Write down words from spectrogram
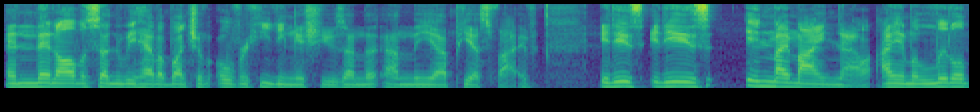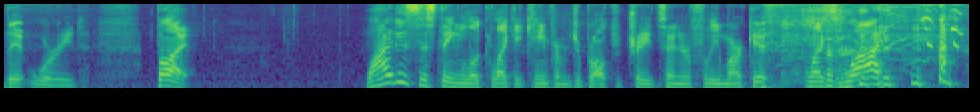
and then all of a sudden we have a bunch of overheating issues on the on the uh, PS5, it is it is in my mind now. I am a little bit worried, but why does this thing look like it came from Gibraltar Trade Center flea market? Like why?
